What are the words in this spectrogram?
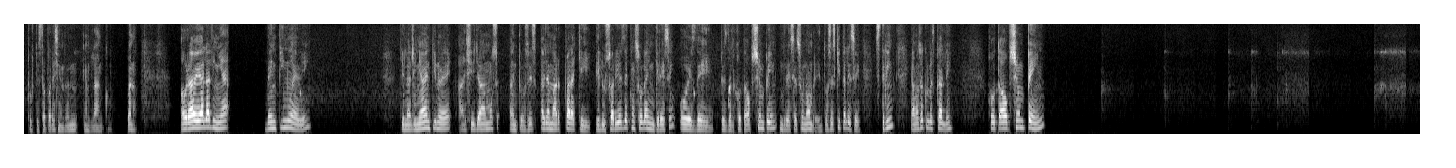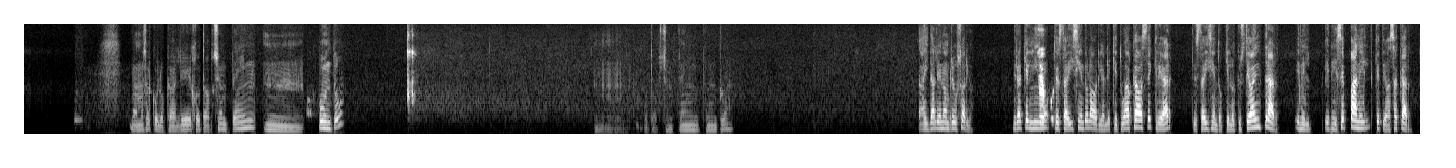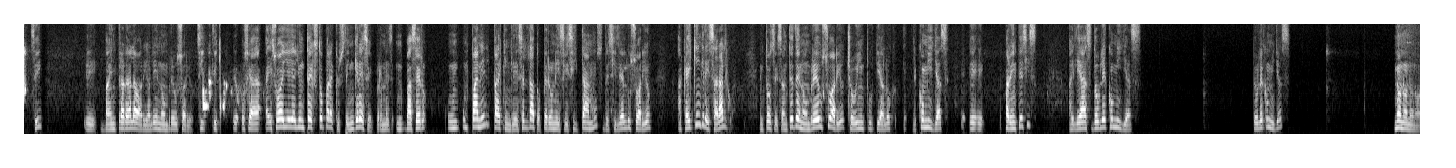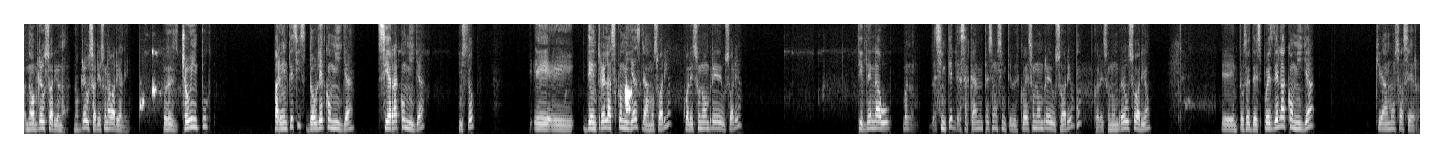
porque está apareciendo en, en blanco. Bueno, ahora vea la línea 29 y en la línea 29, ahí sí ya vamos a, entonces a llamar para que el usuario desde consola ingrese o desde, desde el JOption Pane ingrese su nombre. Entonces quítale ese string y vamos a colocarle JOption Pane vamos a colocarle JOption Pane mm, punto Ahí dale nombre usuario. Mira que el mismo te está diciendo la variable que tú acabas de crear, te está diciendo que lo que usted va a entrar en, el, en ese panel que te va a sacar, ¿sí? Eh, va a entrar a la variable de nombre de usuario. Sí, eh, o sea, eso ahí hay un texto para que usted ingrese, pero va a ser un, un, panel para que ingrese el dato, pero necesitamos decirle al usuario, acá hay que ingresar algo. Entonces, antes de nombre de usuario, show input dialog, eh, comillas, eh, eh, paréntesis, ahí le das doble comillas, doble comillas, No, no, no, no. Nombre de usuario no. Nombre de usuario es una variable. Entonces, show input, paréntesis, doble comilla, cierra comilla, ¿listo? Dentro de las comillas le damos usuario. ¿Cuál es su nombre de usuario? Tilde en la U. Bueno, sin tilde, acá empecemos sin tilde. ¿Cuál es su nombre de usuario? ¿Cuál es su nombre de usuario? Eh, entonces, después de la comilla, ¿qué vamos a hacer?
